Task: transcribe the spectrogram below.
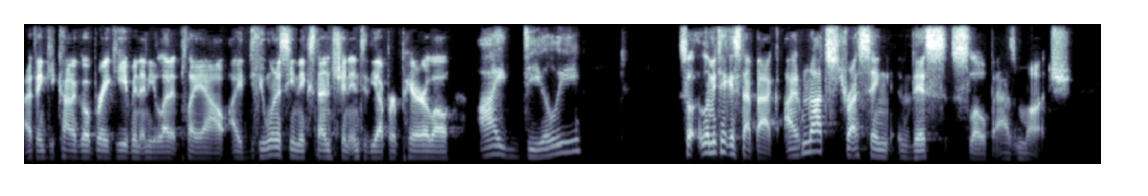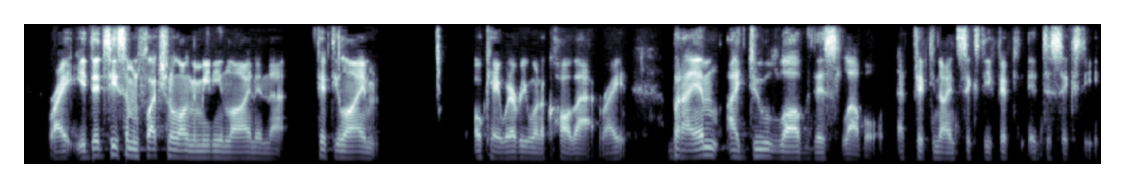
I think you kind of go break even and you let it play out. I do want to see an extension into the upper parallel. Ideally, so let me take a step back. I'm not stressing this slope as much, right? You did see some inflection along the median line in that 50 line okay, whatever you want to call that, right? But I am, I do love this level at 59, 60, 50 into 60.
